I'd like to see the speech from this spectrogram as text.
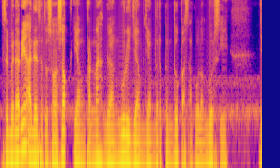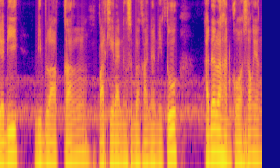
sebenarnya ada satu sosok yang pernah ganggu di jam-jam tertentu pas aku lembur sih jadi di belakang parkiran yang sebelah kanan itu ada lahan kosong yang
